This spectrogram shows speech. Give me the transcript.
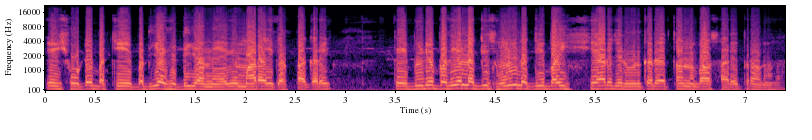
ਇਹ ਛੋਟੇ ਬੱਚੇ ਵਧੀਆ ਖੇਡੀ ਜਾਂਦੇ ਹੈਗੇ, ਮਹਾਰਾਜ ਕਿਰਪਾ ਕਰੇ। ਤੇ ਵੀਡੀਓ ਵਧੀਆ ਲੱਗੀ ਸੋਹਣੀ ਲੱਗੀ ਬਾਈ ਸ਼ੇਅਰ ਜ਼ਰੂਰ ਕਰਿਓ ਧੰਨਵਾਦ ਸਾਰੇ ਭਰਾਵਾਂ ਦਾ।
